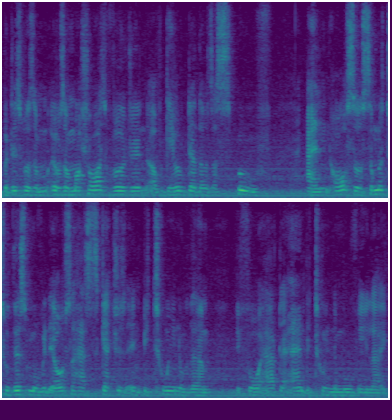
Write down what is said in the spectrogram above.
But this was a it was a martial arts version of Game of Death that was a spoof and also similar to this movie they also has sketches in between of them before after and between the movie like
